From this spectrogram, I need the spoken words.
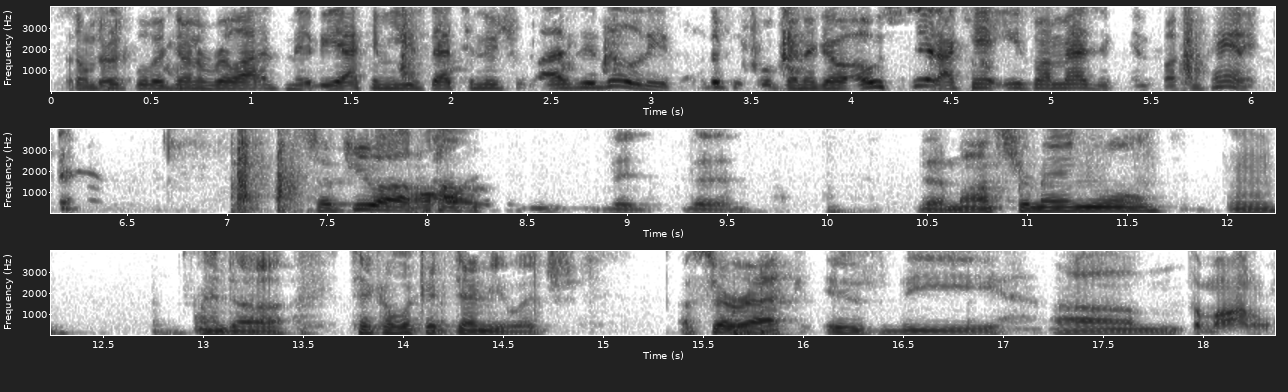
some right. people are gonna realize maybe I can use that to neutralize the abilities. Other people are gonna go, oh shit, I can't use my magic and fucking panic. so if you uh, Oh. pop up the the the monster manual Mhm. and uh, take a look at Demilich, uh, Acererak is the um, the model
